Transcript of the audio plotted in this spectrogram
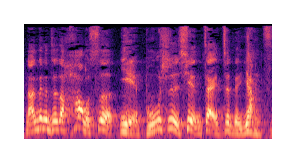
那那个字的好色也不是现在这个样子，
